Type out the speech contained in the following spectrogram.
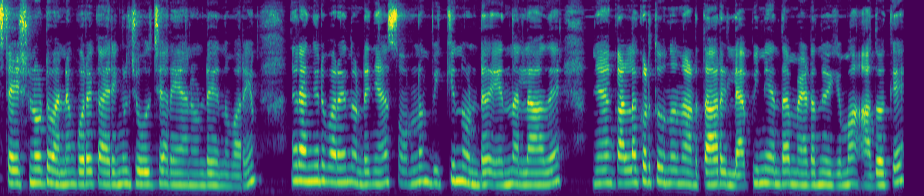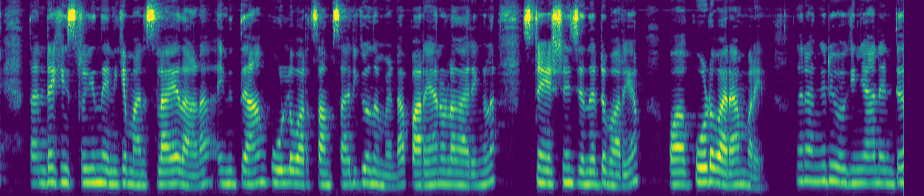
സ്റ്റേഷനിലോട്ട് വന്നാൽ കുറേ കാര്യങ്ങൾ ചോദിച്ചറിയാനുണ്ട് എന്ന് പറയും. അന്നേരം അങ്ങനെ പറയുന്നുണ്ട് ഞാൻ സ്വർണം വിൽക്കുന്നുണ്ട് എന്നല്ലാതെ ഞാൻ കള്ളക്കടത്തൊന്നും നടത്താറില്ല. പിന്നെ എന്താ മേഡം എന്ന് ചോദിക്കുമ്പോൾ അതൊക്കെ തന്റെ ഹിസ്റ്ററിയിൽ നിന്ന് എനിക്ക് മനസ്സിലായതാണ്. ഇനി താൻ കൂടുതൽ സംസാരിക്കുകയൊന്നും വേണ്ട. പറയാനുള്ള കാര്യങ്ങൾ സ്റ്റേഷനിൽ ചെന്നിട്ട് പറയാം. കൂടെ വരാൻ പറയും. അന്നേരം അങ്ങനെ ചോദിക്കും ഞാൻ എന്റെ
